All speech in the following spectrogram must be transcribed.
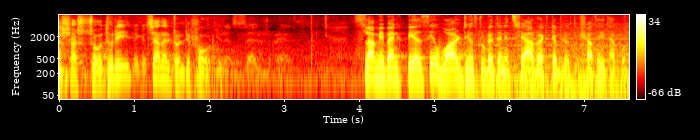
আশ্বাস Chowdhury channel twenty four Islami bank PLC world news টুডেতে নিচ্ছে আরও একটা বিরতি। সাথেই থাকুন।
